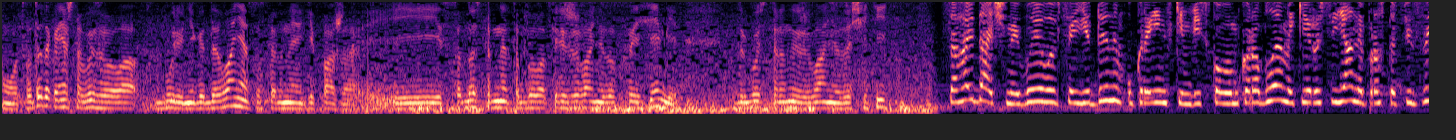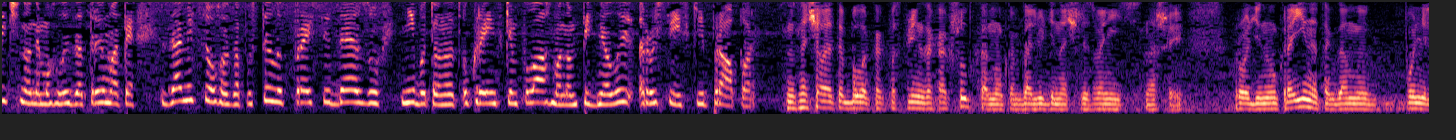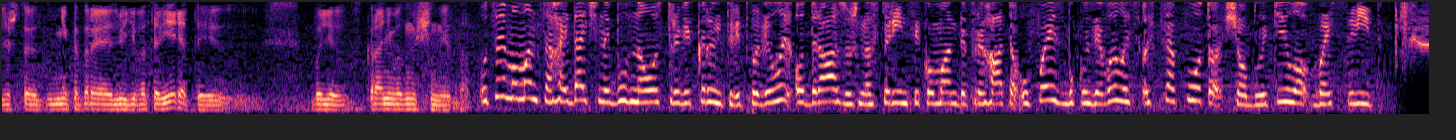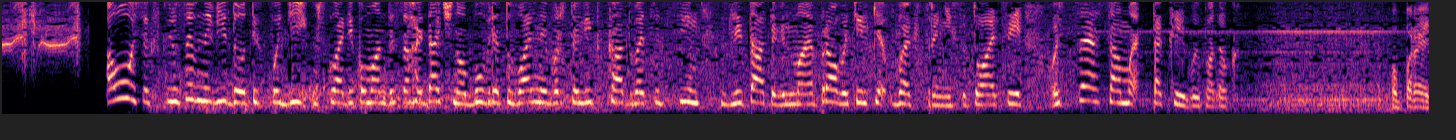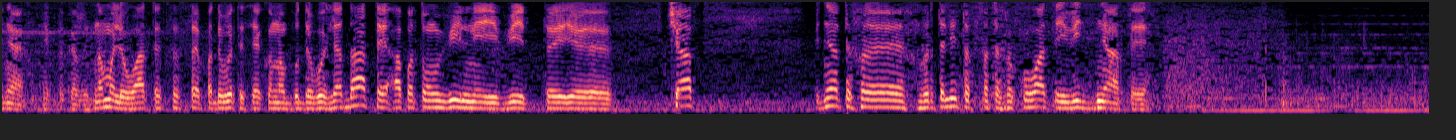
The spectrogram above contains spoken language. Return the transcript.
вот, вот это, конечно, вызвало бурю негодования со стороны экипажа. И, с одной стороны, это было переживание за свои семьи, с другой стороны, желание защитить Сагайдачний виявився єдиним українським військовим кораблем, який росіяни просто фізично не могли затримати. Замість цього запустили в пресі дезу, нібито над українським флагманом підняли російський прапор. Ну, сначала это было как воспринято как шутка, но когда люди начали звонить с нашей родины Украины, тогда мы поняли, что некоторые люди в это верят и были крайне возмущены. Да. У цей момент Сагайдачний був на острові Крит. Відповіли одразу ж на сторінці команди фрегата у Фейсбуку. З'явилось ось це фото, що облетіло весь світ. А ось ексклюзивне відео тих подій у складі команди Сагайдачного був рятувальний вертоліт К-27. Злітати він має право тільки в екстреній ситуації. Ось це саме такий випадок. Попередньо, як то кажуть, намалювати це все, подивитися, як воно буде виглядати, а потім у вільний від е, час підняти фе- вертоліта, сфотографувати і відзняти.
